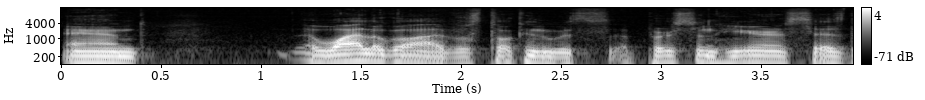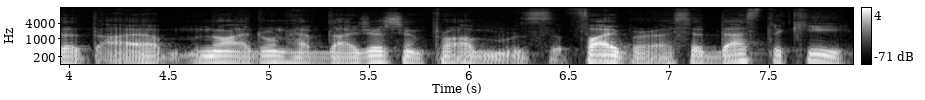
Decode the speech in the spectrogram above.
And a while ago i was talking with a person here says that i no i don't have digestion problems fiber. I said that's the key.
